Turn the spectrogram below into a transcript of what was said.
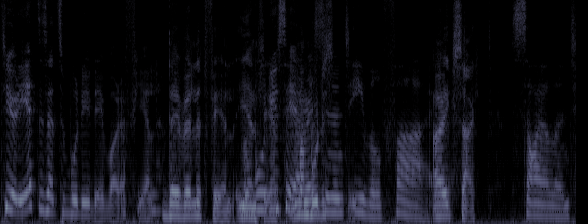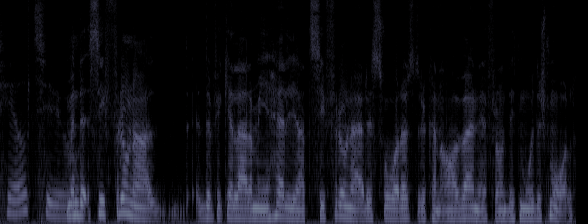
Teoretiskt sett så borde ju det vara fel. Det är väldigt fel egentligen. Man borde ju säga Man Resident borde... Evil 5. Ja, exakt. Silent Hill 2. Men det, siffrorna, det fick jag lära mig i helgen att siffrorna är det svåraste du kan avvänja från ditt modersmål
